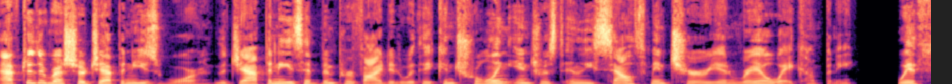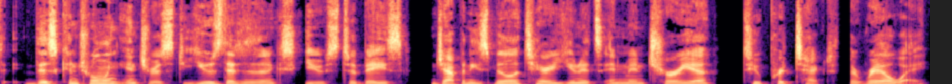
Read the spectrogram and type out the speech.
After the Russo Japanese War, the Japanese had been provided with a controlling interest in the South Manchurian Railway Company, with this controlling interest used as an excuse to base Japanese military units in Manchuria to protect the railway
